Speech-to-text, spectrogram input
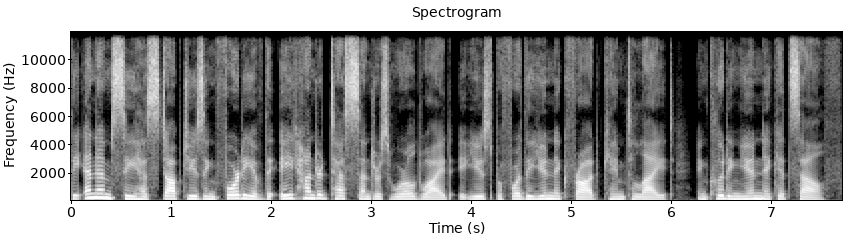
The NMC has stopped using 40 of the 800 test centers worldwide it used before the UNIC fraud came to light, including UNIC itself.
